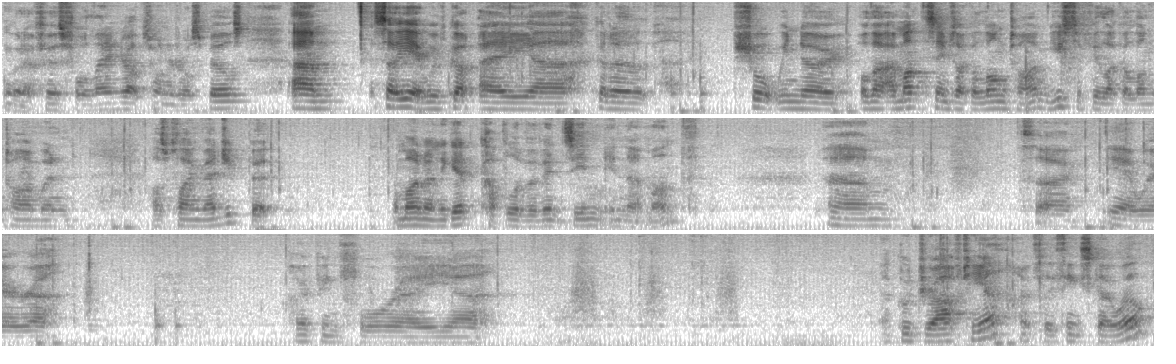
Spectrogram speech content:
We've got our first four land drops. Want to draw spells. Um, so yeah, we've got a uh, got a short window. Although a month seems like a long time. Used to feel like a long time when I was playing Magic, but I might only get a couple of events in in that month. Um, so yeah, we're uh, hoping for a uh, a good draft here. Hopefully things go well.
